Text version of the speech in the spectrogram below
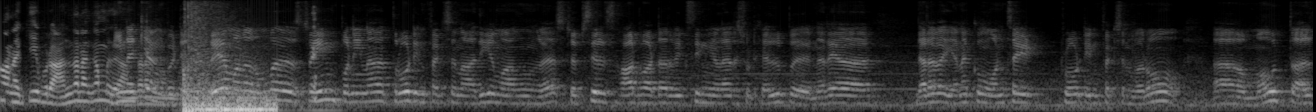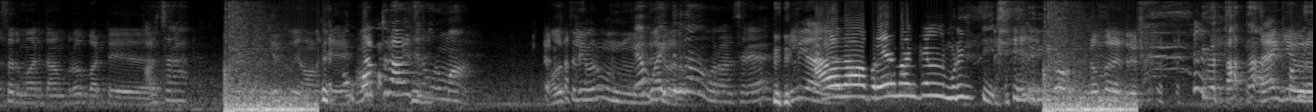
நடுப்பக்கம் கீ ப்ரோ அந்த ரகம் இது நக்கி அங்க. போயிட்டு. ரொம்ப ஸ்ட்ரெயின் பண்ணினா த்ரோட் இன்ஃபெக்ஷன் அதிகமாகுங்க ஸ்டெப்சில்ஸ் ஹாட் வாட்டர் விக்ஸிங் எல்லாரும் ஷுட் ஹெல்ப் நிறைய தடவை எனக்கும் ஒன் சைட் த்ரோட் இன்ஃபெக்ஷன் வரும். மவுத் அல்சர் மாதிரி தான் ப்ரோ பட் அல்சரா இருக்கு அவனுக்கு அல்சர் வருமா? மவுத்லயும் வரும் அல்சரு இல்லையா? அவ்வளவுதான் பிரேம் அங்கிள் முடிஞ்சுச்சு. ரொம்ப நன்றி thank you bro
